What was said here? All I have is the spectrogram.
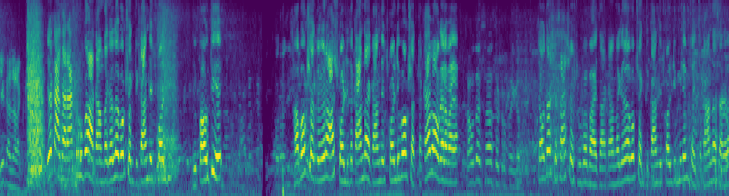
एक हजार अकरा. एक हजार अकरा एक रुपये हा कांदा गेला बघू शकते कांद्याची क्वालिटी ही पावती आहे. हा बघू शकता बरं आज क्वालिटीचा कांदा आहे कांद्याची क्वालिटी बघू शकता. काय भाव गेला बाया? चौदा सहासष्ट रुपये गेलं. चौदाशे सहासष्ट रुपये बायचा कांदा गेला बघू शकते. कांद्याची क्वालिटी मिडियम साईजचा कांदा सगळा.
